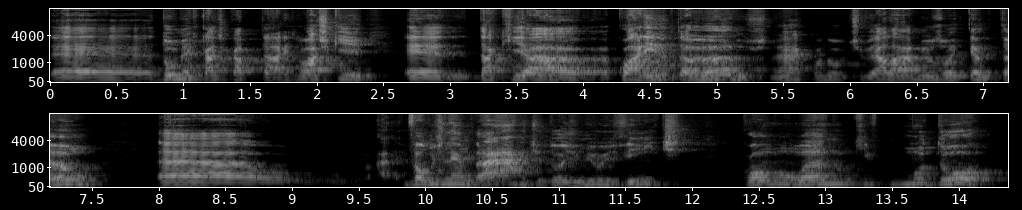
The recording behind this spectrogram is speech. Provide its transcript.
é, do mercado de capitais. Eu acho que é, daqui a 40 anos, né, quando eu tiver lá meus oitentão, é, vamos lembrar de 2020 como um ano que mudou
